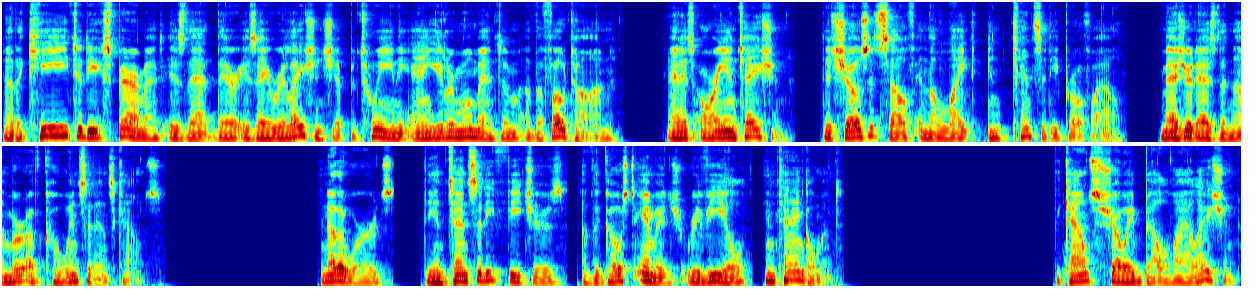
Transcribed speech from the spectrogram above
Now the key to the experiment is that there is a relationship between the angular momentum of the photon and its orientation that shows itself in the light intensity profile, measured as the number of coincidence counts. In other words, the intensity features of the ghost image reveal entanglement. The counts show a Bell violation,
